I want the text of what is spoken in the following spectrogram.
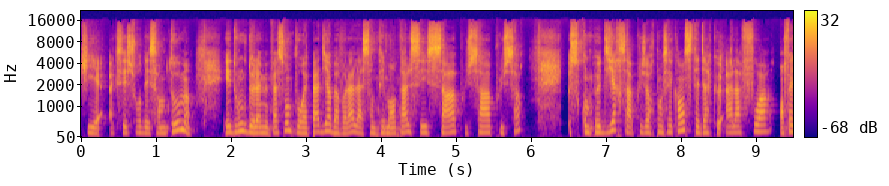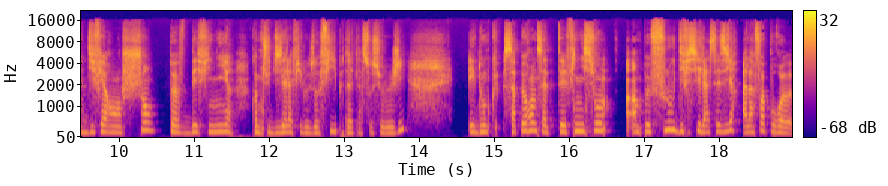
qui est axée sur des symptômes. Et donc, de la même façon, on pourrait pas dire, bah voilà, la santé mentale, c'est ça, plus ça, plus ça. Ce qu'on peut dire, ça a plusieurs conséquences, c'est-à-dire qu'à la fois, en fait, différents champs peuvent définir, comme tu disais, la philosophie, peut-être la sociologie. Et donc, ça peut rendre cette définition un peu flou, difficile à saisir, à la fois pour, euh,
